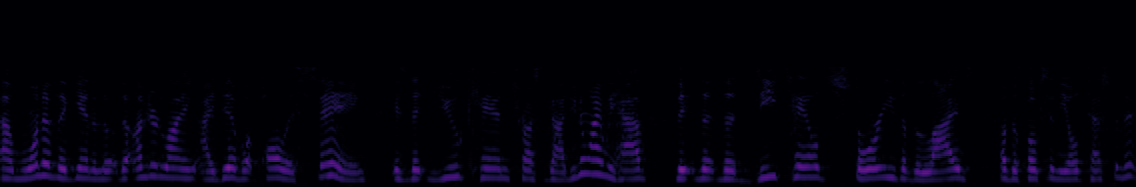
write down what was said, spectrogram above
um, one of the, again, and the, the underlying idea of what Paul is saying is that you can trust God. You know why we have the, the, the detailed stories of the lives of the folks in the Old Testament?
